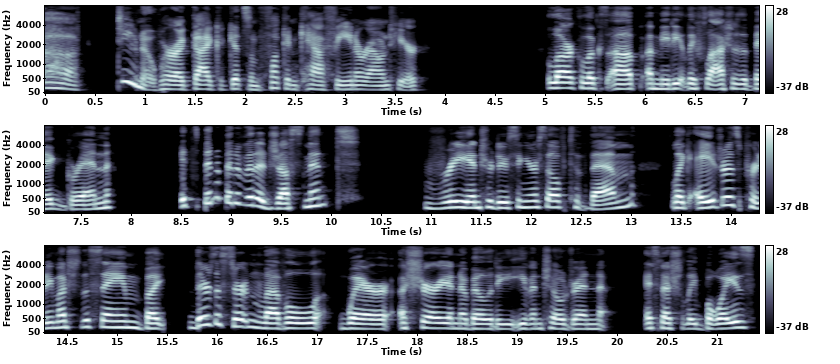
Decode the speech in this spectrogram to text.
Uh, do you know where a guy could get some fucking caffeine around here? Lark looks up, immediately flashes a big grin. It's been a bit of an adjustment reintroducing yourself to them. Like Adra's pretty much the same, but there's a certain level where Ashurian nobility, even children, especially boys,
